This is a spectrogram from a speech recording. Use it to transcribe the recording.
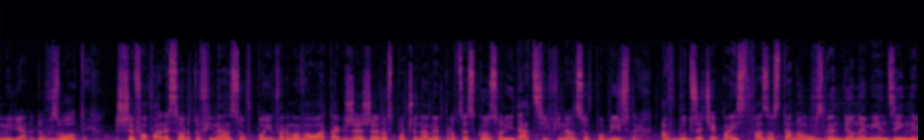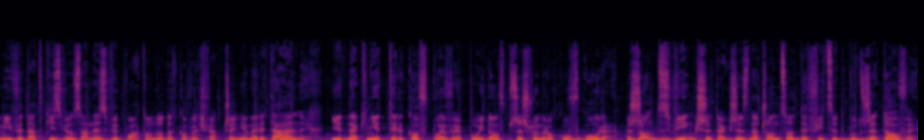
miliardów złotych. Szefowa resortu finansów poinformowała także, że rozpoczynamy proces konsolidacji finansów publicznych, a w budżecie państwa zostaną uwzględnione m.in. wydatki związane z wypłatą dodatkowych świadczeń emerytalnych. Jednak nie tylko wpływy pójdą w przyszłym roku w górę. Rząd zwiększy także znacząco deficyt budżetowy.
